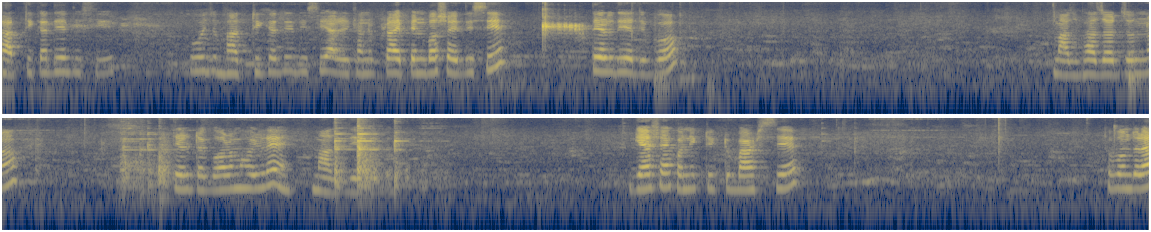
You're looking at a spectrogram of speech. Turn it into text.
ভাত টিকা দিয়ে দিছি। ওই যে ভাত টিকা দিয়ে দিছি, আর এখানে ফ্রাই প্যান বসাই দিছি। তেল দিয়ে দিব। মাছ ভাজার জন্য। তেলটা গরম হইলে মাছ দিয়ে দেব। গ্যাস এখন একটু একটু বাড়ছে। তো বন্ধুরা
